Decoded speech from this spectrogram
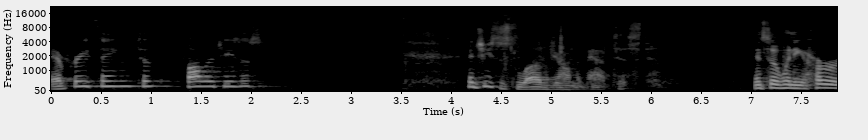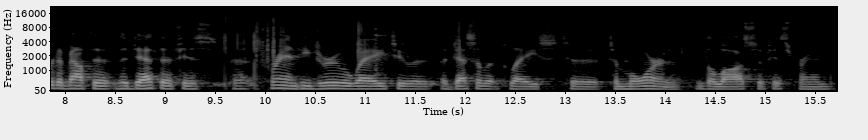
everything to follow Jesus? And Jesus loved John the Baptist. And so when he heard about the, the death of his uh, friend, he drew away to a, a, desolate place to, to mourn the loss of his friend.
